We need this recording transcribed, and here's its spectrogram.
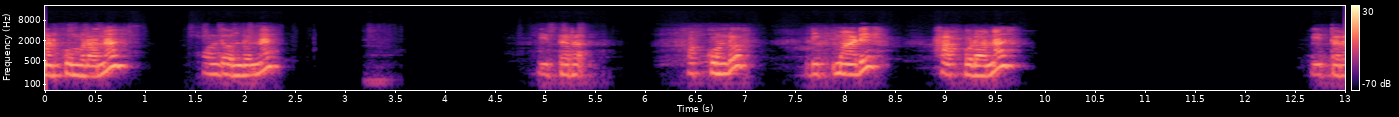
ಮಾಡ್ಕೊಂಬಿಡೋಣ. ಒಂದೊಂದನ್ನೇ ಈ ಥರ ಹಾಕ್ಕೊಂಡು ಡಿಪ್ ಮಾಡಿ ಹಾಕ್ಬಿಡೋಣ ಈ ಥರ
